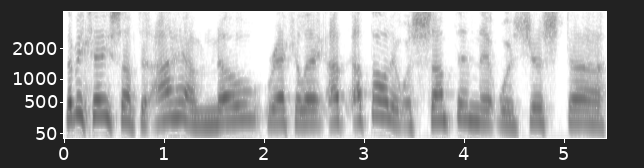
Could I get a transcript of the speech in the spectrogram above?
Let me tell you something. I have no recollect. I, I thought it was something that was just uh,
